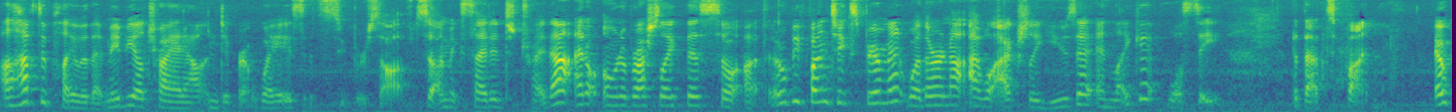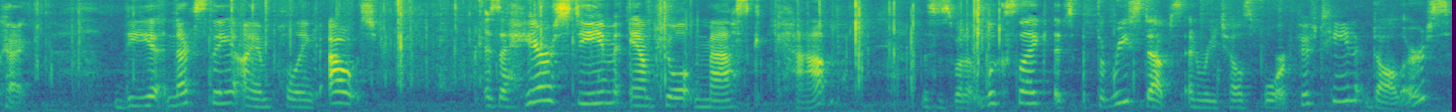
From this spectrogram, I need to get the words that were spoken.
I'll have to play with it. Maybe I'll try it out in different ways. It's super soft. So I'm excited to try that. I don't own a brush like this, so uh, it'll be fun to experiment. Whether or not I will actually use it and like it, we'll see. But that's fun. Okay. The next thing I am pulling out is a hair steam ampule mask cap. This is what it looks like. It's three steps and retails for $15.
